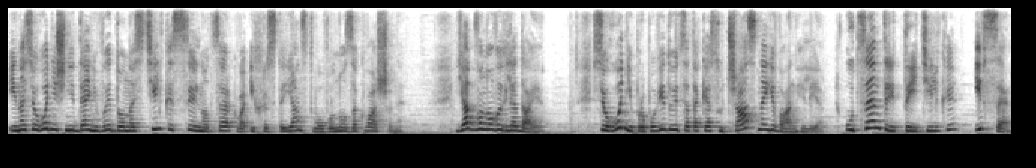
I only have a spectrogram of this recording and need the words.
І на сьогоднішній день видно настільки сильно церква і християнство воно заквашене. Як воно виглядає? Сьогодні проповідується таке сучасне Євангеліє. У центрі ти тільки і все.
